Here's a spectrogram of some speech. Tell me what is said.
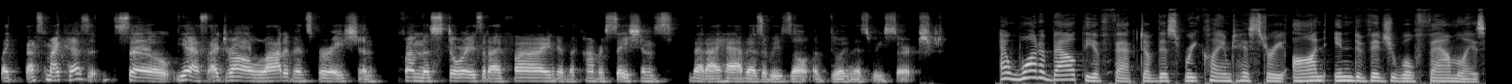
Like, that's my cousin. So, yes, I draw a lot of inspiration from the stories that I find and the conversations that I have as a result of doing this research. And what about the effect of this reclaimed history on individual families?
